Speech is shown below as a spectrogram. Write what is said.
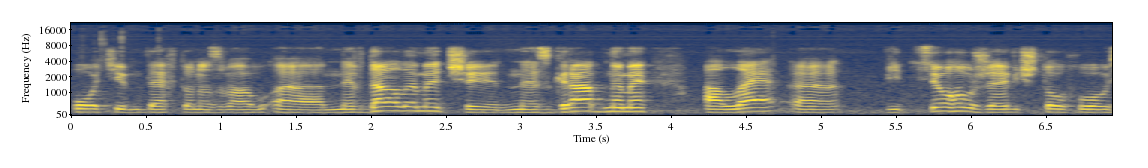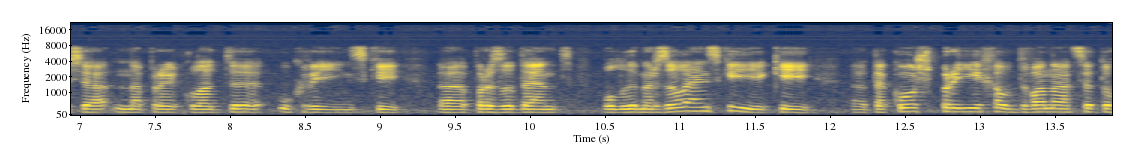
потім дехто назвав невдалими чи незграбними, але від цього вже відштовхувався, наприклад, е, український е, президент Володимир Зеленський, який е, також приїхав 12 е,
